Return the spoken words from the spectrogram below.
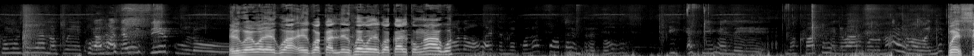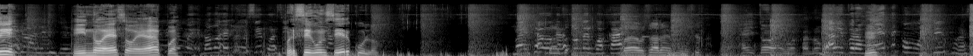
¿Cómo se llama? Pues, Vamos a hacer un círculo. El juego del, gua- el guacal, el juego del guacal con agua. No lo vamos a detener con las patas entre todos. Y a quien se le, las patas se le van por una se va a bañar. Pues sí. Y no eso es, pues. Vamos a hacer como un círculo así. Pues sigue un círculo. Va el chavo que el. Voy a usar el muñeco. Javi, pero ¿Mm? mete como un círculo así.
